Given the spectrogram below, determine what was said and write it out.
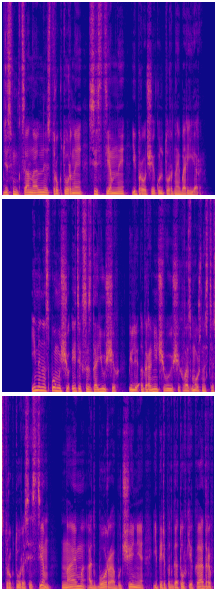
дисфункциональные, структурные, системные и прочие культурные барьеры. Именно с помощью этих создающих или ограничивающих возможности структуры систем, найма, отбора, обучения и переподготовки кадров,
